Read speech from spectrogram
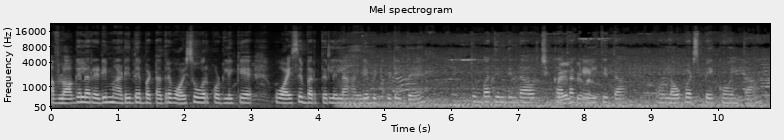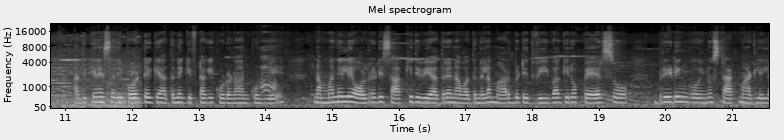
ಆ ವ್ಲಾಗೆಲ್ಲ ರೆಡಿ ಮಾಡಿದ್ದೆ ಬಟ್ ಆದರೆ ವಾಯ್ಸ್ ಓವರ್ ಕೊಡಲಿಕ್ಕೆ ವಾಯ್ಸೇ ಬರ್ತಿರ್ಲಿಲ್ಲ ಹಾಗೆ ಬಿಟ್ಬಿಟ್ಟಿದ್ದೆ. ತುಂಬ ದಿನದಿಂದ ಅವ್ರು ಚಿಕ್ಕ ಹತ್ರ ಕೇಳ್ತಿದ್ದ ಲವ್ ಬರ್ಡ್ಸ್ ಬೇಕು ಅಂತ. ಅದಕ್ಕೇ ಸರಿ ಬರ್ಡೇಗೆ ಅದನ್ನೇ ಗಿಫ್ಟಾಗಿ ಕೊಡೋಣ ಅಂದ್ಕೊಂಡ್ವಿ ನಮ್ಮ ಮನೇಲಿ ಆಲ್ರೆಡಿ ಸಾಕಿದ್ದೀವಿ ಆದರೆ ನಾವು ಅದನ್ನೆಲ್ಲ ಮಾರಿಬಿಟ್ಟಿದ್ವಿ. ಇವಾಗಿರೋ ಪೇರ್ಸು ಬ್ರೀಡಿಂಗು ಇನ್ನೂ ಸ್ಟಾರ್ಟ್ ಮಾಡಲಿಲ್ಲ.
